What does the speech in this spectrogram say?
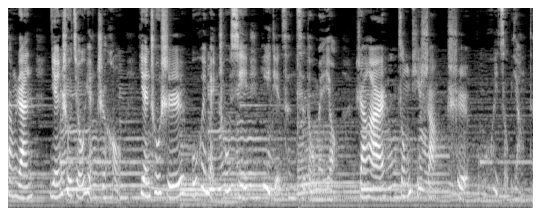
当然，年数久远之后，演出时不会每出戏一点参差都没有。然而总体上是不会走样的。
